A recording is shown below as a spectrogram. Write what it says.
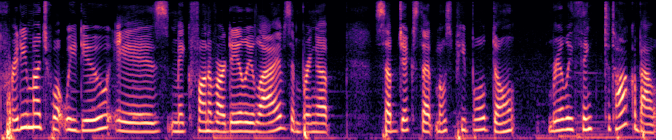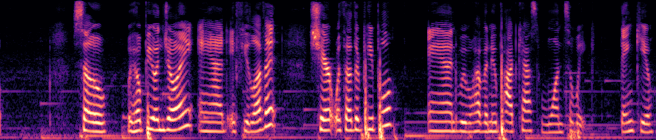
pretty much what we do is make fun of our daily lives and bring up subjects that most people don't really think to talk about. So we hope you enjoy, and if you love it, share it with other people, and we will have a new podcast once a week. Thank you.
